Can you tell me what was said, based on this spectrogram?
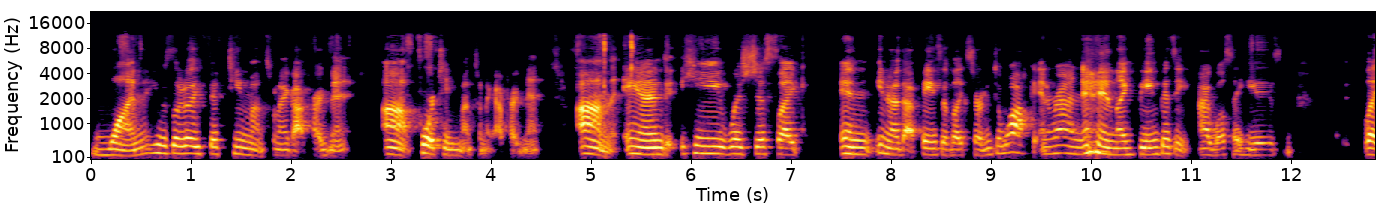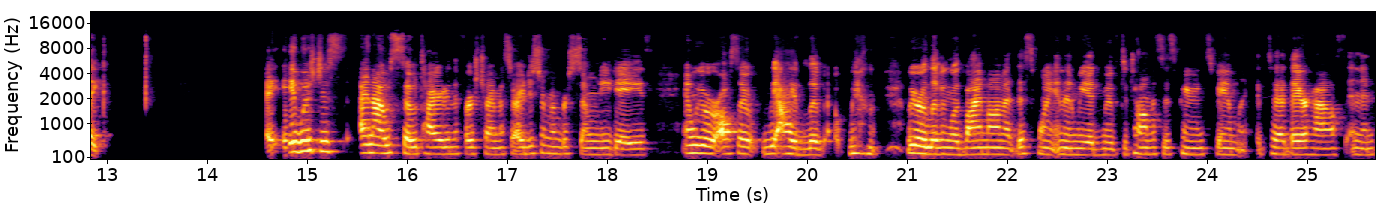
one. He was literally 15 months when I got pregnant. Uh, 14 months when I got pregnant. Um, and he was just like in you know that phase of like starting to walk and run and like being busy i will say he is like it was just and i was so tired in the first trimester i just remember so many days and we were also we I had lived we were living with my mom at this point, and then we had moved to Thomas's parents' family to their house, and then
